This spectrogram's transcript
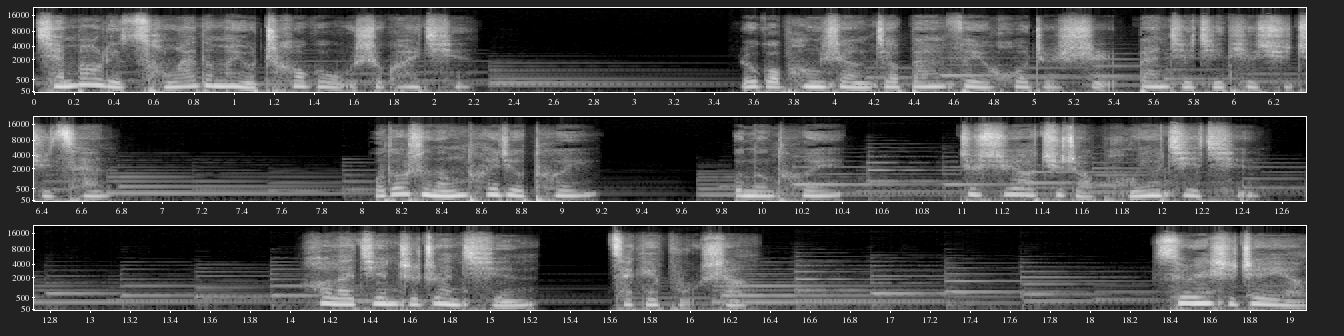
钱包里从来都没有超过五十块钱。如果碰上交班费或者是班级集体去聚餐，我都是能推就推，不能推，就需要去找朋友借钱。后来兼职赚钱，再给补上。虽然是这样，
